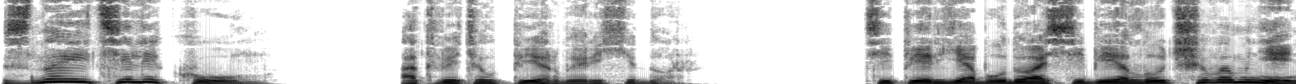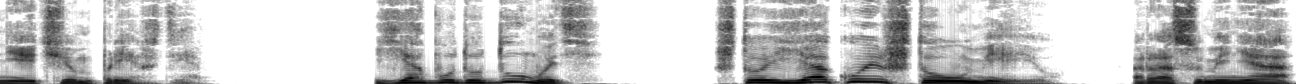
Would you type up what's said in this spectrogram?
«Знаете ли, кум?» — ответил первый Рехидор. Теперь я буду о себе лучшего мнения, чем прежде. Я буду думать, что я кое-что умею, раз у меня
